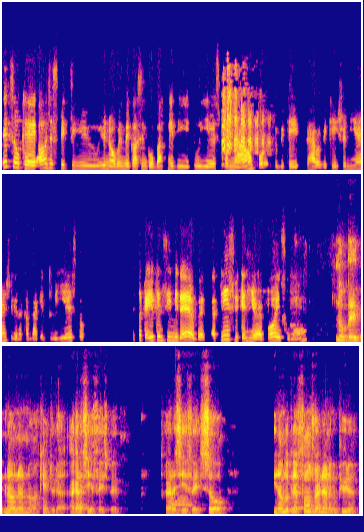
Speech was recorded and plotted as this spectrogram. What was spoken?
it's okay. I'll just speak to you. You know, when my cousin go back, maybe two years from now, for to vaca- to have a vacation here. She's gonna come back in two years, so it's okay. You can see me there, but at least we can hear our voice, you know. No, babe. No, no, no. I can't do that. I gotta see your face, babe. I gotta oh. see your face. So, you know, I'm looking at phones right now on the computer,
